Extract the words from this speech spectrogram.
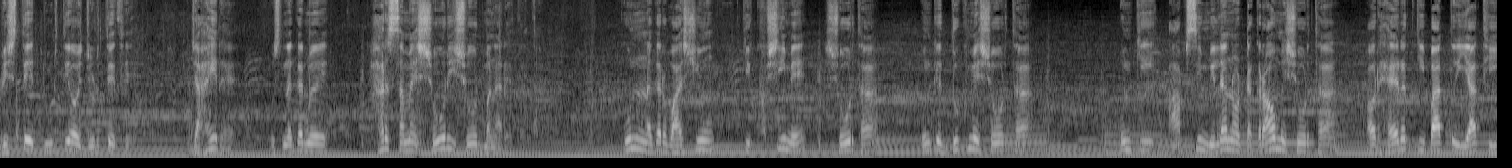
रिश्ते टूटते और जुड़ते थे। ज़ाहिर है, उस नगर में हर समय शोर ही शोर बना रहता था। उन नगर वासियों की खुशी में शोर था, उनके दुख में शोर था, उनकी आपसी मिलन और टकराव में शोर था, और हैरत की बात तो यह थी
